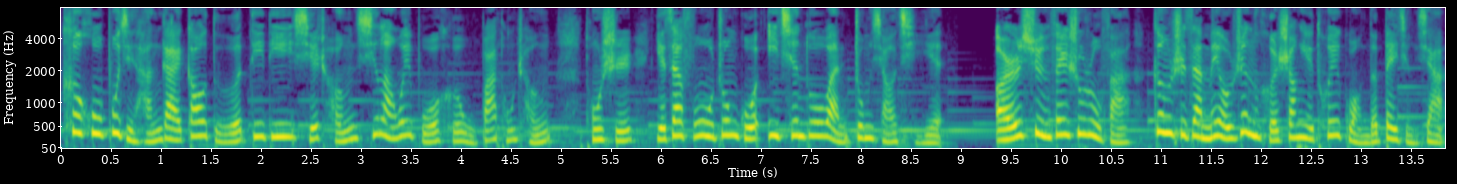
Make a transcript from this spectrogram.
客户不仅涵盖高德、滴滴、携程、新浪微博和五八同城，同时也在服务中国一千多万中小企业。而讯飞输入法更是在没有任何商业推广的背景下，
